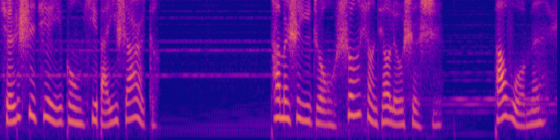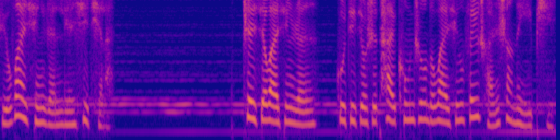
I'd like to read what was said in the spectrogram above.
全世界一共一百一十二个。它们是一种双向交流设施，把我们与外星人联系起来。这些外星人估计就是太空中的外星飞船上那一批。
